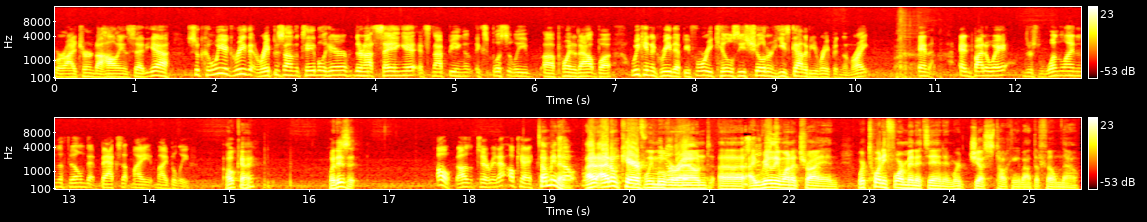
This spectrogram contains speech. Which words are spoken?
where I turned to Holly and said, "Yeah, so can we agree that rape is on the table here? They're not saying it. It's not being explicitly uh, pointed out, but we can agree that before he kills these children, he's got to be raping them, right?" and and by the way, there's one line in the film that backs up my my belief. Okay. What is it? Oh, I'll tell you right now. Okay. Tell me now. So- I, I don't care if we move around. Uh, I really want to try and. We're 24 minutes in, and we're just talking about the film now.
